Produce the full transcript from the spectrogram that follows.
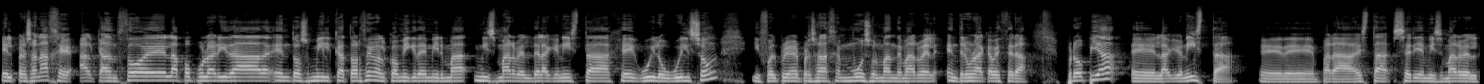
El personaje alcanzó eh, la popularidad en 2014 en el cómic de Miss Marvel de la guionista Hey Willow Wilson y fue el primer personaje musulmán de Marvel en tener una cabecera propia. Eh, la guionista eh, para esta serie Miss Marvel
